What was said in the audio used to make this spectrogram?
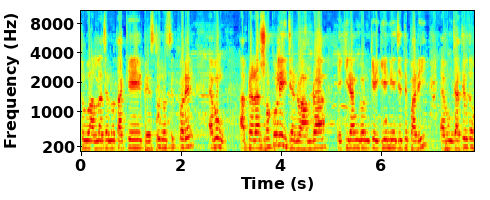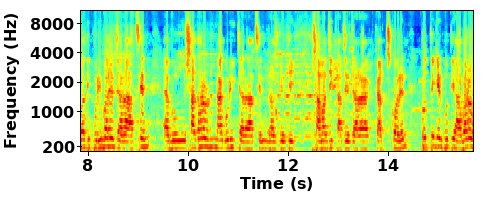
তো আল্লাহ যেন তাকে ব্যস্ত নসিব করেন এবং আপনারা সকলেই যেন আমরা এই ক্রীড়াঙ্গনকে এগিয়ে নিয়ে যেতে পারি এবং জাতীয়তাবাদী পরিবারের যারা আছেন এবং সাধারণ নাগরিক যারা আছেন, রাজনৈতিক, সামাজিক কাজে যারা কাজ করেন প্রত্যেকের প্রতি আবারও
